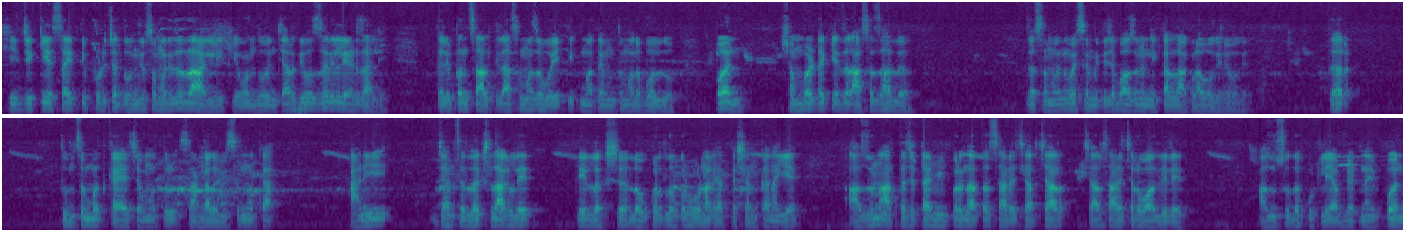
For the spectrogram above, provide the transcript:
ही जी केस आहे ती पुढच्या दोन दिवसामध्ये जर लागली किंवा दोन चार दिवस जरी लेट झाले तरी पण चालतील असं माझं वैयक्तिक मत आहे म्हणून तुम्हाला बोललो. पण शंभर टक्के जर असं झालं जर समन्वय समितीच्या बाजूने निकाल लागला वगैरे वगैरे तर तुमचं मत काय याच्यामधून सांगायला विसरू नका. आणि ज्यांचं लक्ष लागले ते लक्ष लवकरात लवकर होणार यात काही शंका नाही आहे अजून आत्ताच्या टायमिंगपर्यंत आता साडेचार चार चार साडेचार वाजलेले आहेत. अजूनसुद्धा कुठलीही अपडेट नाही पण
